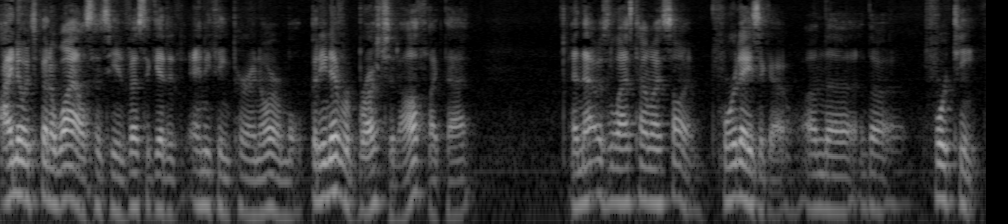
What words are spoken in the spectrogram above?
I know it's been a while since he investigated anything paranormal, but he never brushed it off like that. And that was the last time I saw him, four days ago, on the, the 14th.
